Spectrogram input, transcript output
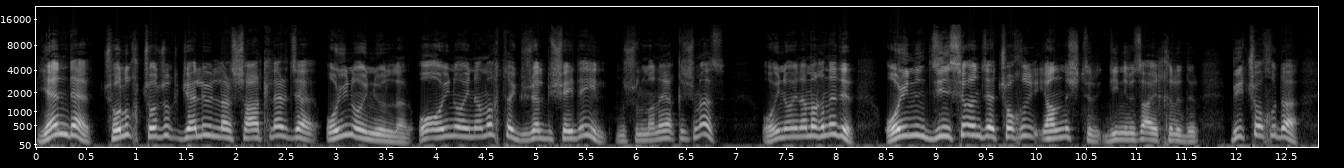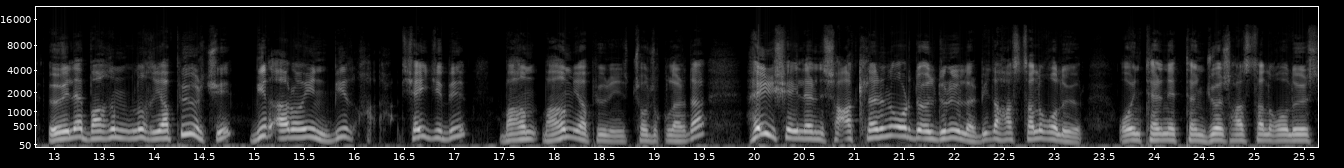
Yen de çoluk çocuk geliyorlar saatlerce oyun oynuyorlar. O oyun oynamak da güzel bir şey değil. Müslümana yakışmaz. Oyun oynamak nedir? Oyunun cinsi önce çoku yanlıştır. Dinimize aykırıdır. Birçoku da öyle bağımlılık yapıyor ki bir aroin bir şey gibi bağım, bağım yapıyor çocuklarda. Her şeylerini saatlerini orada öldürüyorlar. Bir de hastalık oluyor. O internetten göz hastalığı oluyor,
